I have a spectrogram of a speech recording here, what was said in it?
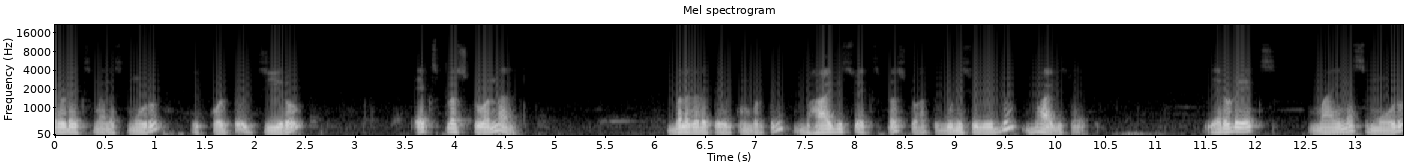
ಎರಡು ಎಕ್ಸ್ ಮೈನಸ್ ಮೂರು equal to zero x plus two ಅನ್ನು ಬಲಗಡೆ ತೆಗೆದುಕೊಂಡು ಬರ್ತೀನಿ. ಭಾಗಿಸು ಎಕ್ಸ್ ಪ್ಲಸ್ ಟು ಆಯಿತು ಗುಣಿಸಿದ್ದು ಭಾಗಿಸು ಆಯಿತು. ಎರಡು ಎಕ್ಸ್ ಮೈನಸ್ ಮೂರು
